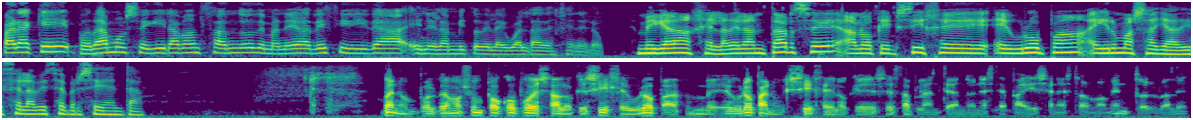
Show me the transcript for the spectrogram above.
para que podamos seguir avanzando de manera decidida en el ámbito de la igualdad de género. Miguel Ángel, adelantarse a lo que exige Europa e ir más allá, dice la vicepresidenta. Bueno, volvemos un poco pues a lo que exige Europa. Europa no exige lo que se está planteando en este país en estos momentos, ¿vale?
